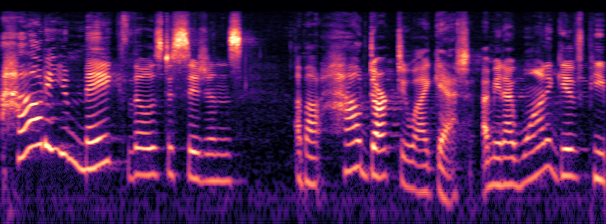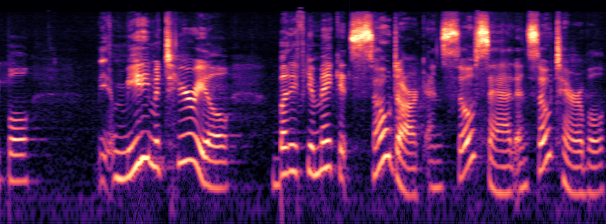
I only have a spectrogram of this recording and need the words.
how do you make those decisions about how dark do I get? I mean, I want to give people meaty material, but if you make it so dark and so sad and so terrible,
